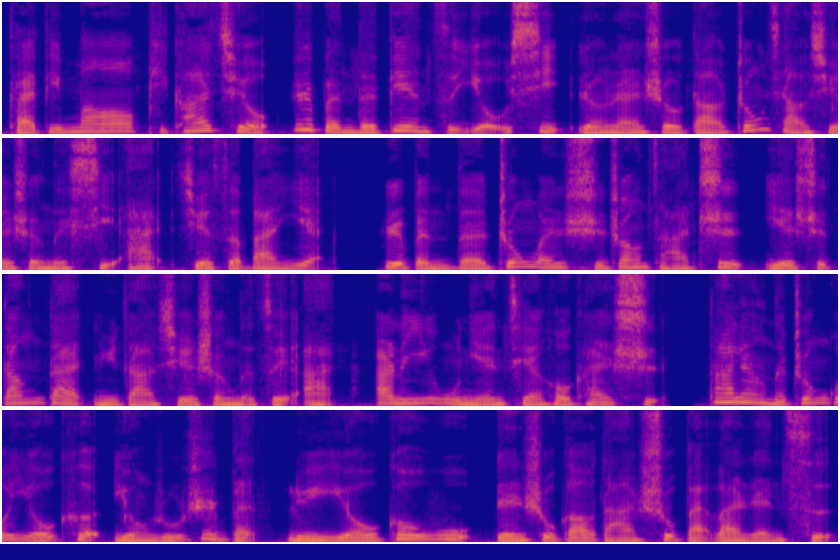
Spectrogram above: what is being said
凯蒂猫、皮卡丘，日本的电子游戏仍然受到中小学生的喜爱。角色扮演，日本的中文时装杂志也是当代女大学生的最爱。二零一五年前后开始。大量的中国游客涌入日本旅游购物，人数高达数百万人次。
